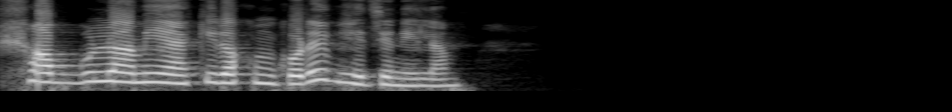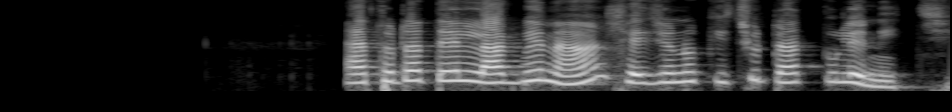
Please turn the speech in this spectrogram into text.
সবগুলো আমি একই রকম করে ভেজে নিলাম। এতটা তেল লাগবে না, সেই জন্য কিছুটা তুলে নিচ্ছি।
